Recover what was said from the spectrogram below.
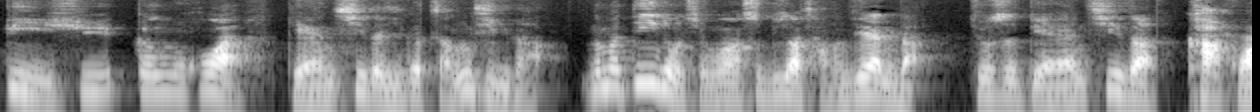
必须更换点烟器的一个整体的。那么第一种情况是比较常见的。就是点烟器的卡簧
